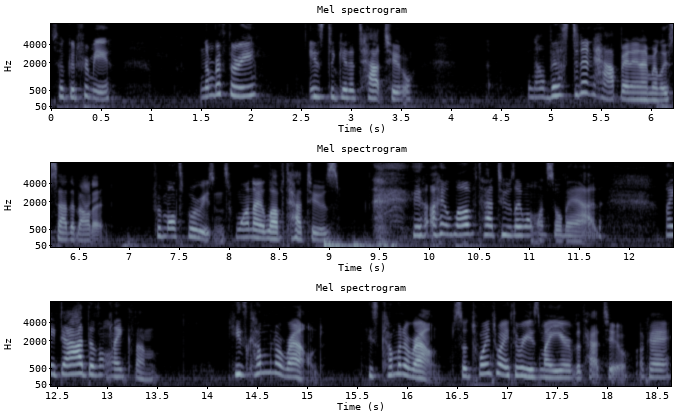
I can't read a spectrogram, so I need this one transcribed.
So good for me. Number three is to get a tattoo. Now this didn't happen, and I'm really sad about it for multiple reasons. One, I love tattoos. I love tattoos. I want one so bad. My dad doesn't like them. He's coming around. He's coming around. So 2023 is my year of the tattoo, okay?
